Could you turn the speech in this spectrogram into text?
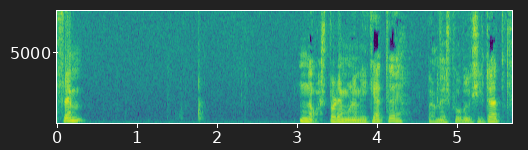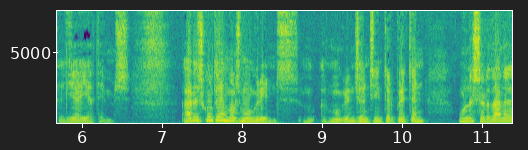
Fem no, esperem una miqueta, per més publicitat, ja hi ha temps. Ara escoltarem els mongrins. Els mongrins ens interpreten una sardana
